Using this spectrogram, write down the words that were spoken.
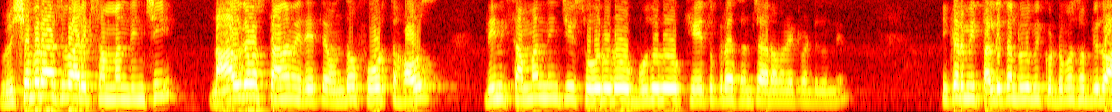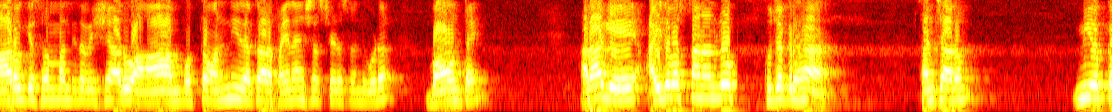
వృషభ రాశి వారికి సంబంధించి నాలుగవ స్థానం ఏదైతే ఉందో ఫోర్త్ హౌస్ దీనికి సంబంధించి సూర్యుడు బుధుడు కేతుగ్రహ సంచారం అనేటువంటిది ఉంది. ఇక్కడ మీ తల్లిదండ్రులు మీ కుటుంబ సభ్యులు ఆరోగ్య సంబంధిత విషయాలు ఆ మొత్తం అన్ని రకాల ఫైనాన్షియల్ స్టేటస్లన్నీ కూడా బాగుంటాయి. అలాగే ఐదవ స్థానంలో కుజగ్రహ సంచారం మీ యొక్క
